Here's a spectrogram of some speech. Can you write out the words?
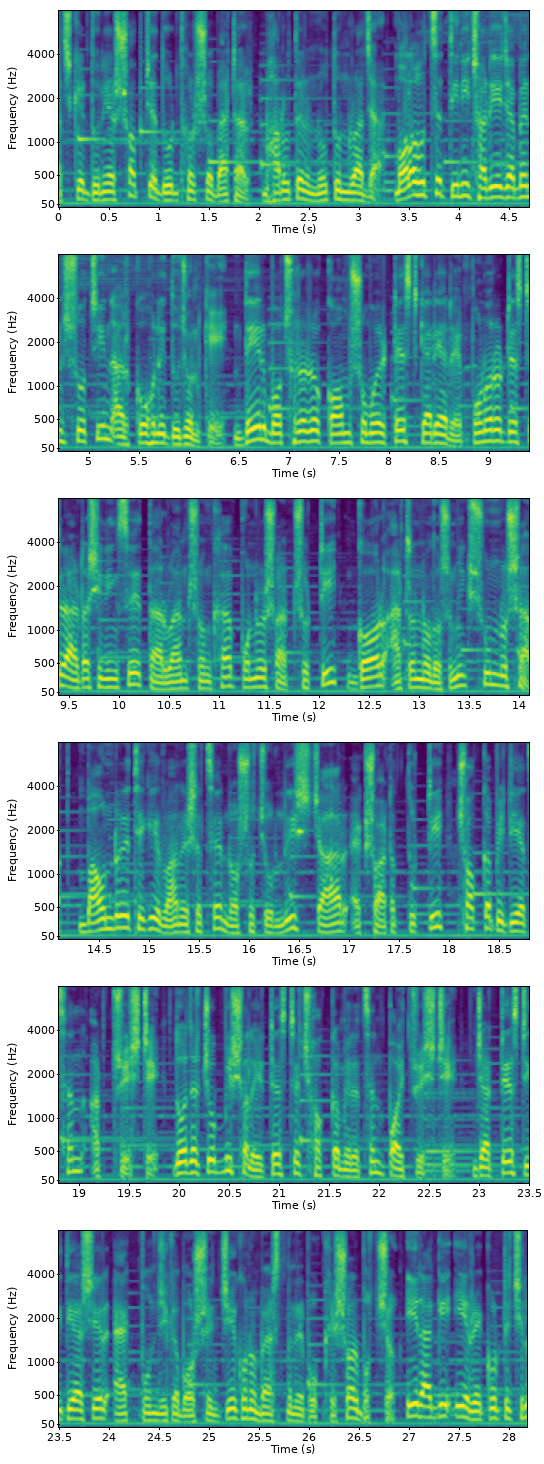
আজকের দুনিয়ার সবচেয়ে দুর্ধর্ষ ব্যাটার, ভারতের নতুন রাজা। বলা হচ্ছে, তিনি ছাড়িয়ে যাবেন সচিন আর কোহলি দুজনকে। দেড় বছরেরও কম সময়ের টেস্ট ক্যারিয়ারে পনেরো টেস্টের আটাশ ইনিংসে তার রান সংখ্যা পনেরোশো আটষট্টি, গড় আটান্ন দশমিক শূন্য সাত। বাউন্ডারি থেকে রান এসেছে নশো চল্লিশ, চার একশো আটাত্তরটি, ছক্কা পিটিয়েছেন আটত্রিশটি। দু সালে টেস্টে ছক্কা মেরেছেন পঁয়ত্রিশটি, যা টেস্ট ইতিহাসের এক পঞ্জিকা বর্ষে যে কোনো ব্যাটসম্যানের পক্ষে সর্বোচ্চ। এর আগে এই রেকর্ডটি ছিল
